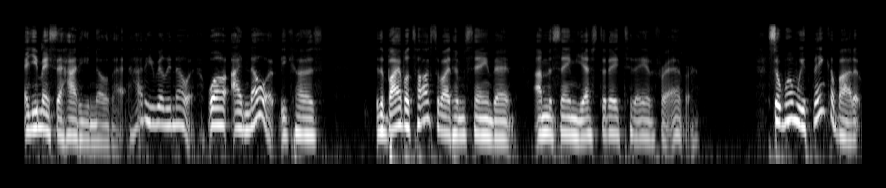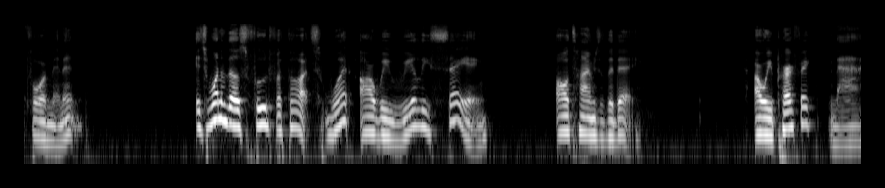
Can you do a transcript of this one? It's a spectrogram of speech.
And you may say, How do you know that? How do you really know it? Well, I know it because the Bible talks about him saying that I'm the same yesterday, today, and forever. So when we think about it for a minute, it's one of those food for thoughts. What are we really saying all times of the day? Are we perfect? Nah,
